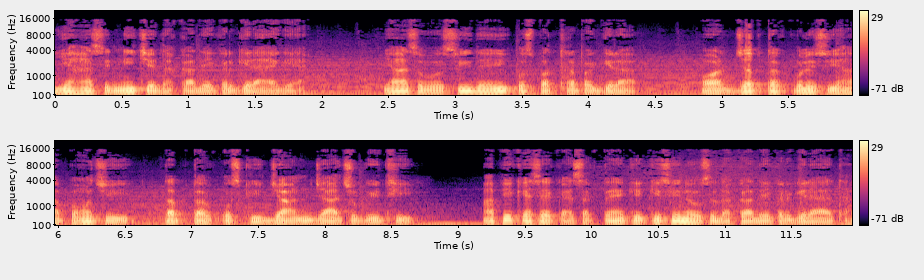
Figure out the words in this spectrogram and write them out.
यहाँ से नीचे धक्का देकर गिराया गया। यहाँ से वो सीधे ही उस पत्थर पर गिरा और जब तक पुलिस यहाँ पहुँची, तब तक उसकी जान जा चुकी थी। आप ये कैसे कह सकते हैं कि किसी ने उसे धक्का देकर गिराया था?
